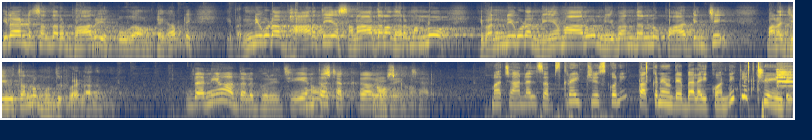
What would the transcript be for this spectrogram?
ఇలాంటి సందర్భాలు ఎక్కువగా ఉంటాయి కాబట్టి ఇవన్నీ కూడా భారతీయ సనాతన ధర్మంలో ఇవన్నీ కూడా నియమాలు నిబంధనలు పాటించి మన జీవితంలో ముందుకు వెళ్ళాలమ్మా. ధన్యవాదాలు గురుజీ. ఎంతో. చక్కగా. వివరించారు. మా ఛానల్ సబ్స్క్రైబ్ చేసుకొని పక్కనే ఉండే బెల్ ఐకాన్ని క్లిక్ చేయండి.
